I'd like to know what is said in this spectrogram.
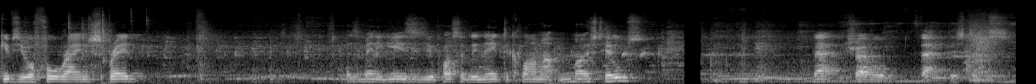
gives you a full range spread as many gears as you possibly need to climb up most hills. That travelled that distance.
